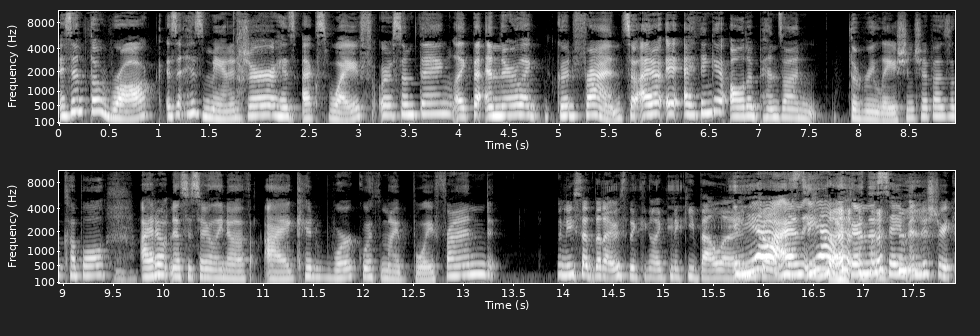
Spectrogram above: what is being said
isn't The Rock, isn't his manager his ex wife or something like that? And they're like good friends. So I don't. It, I think it all depends on the relationship as a couple. Mm-hmm. I don't necessarily know if I could work with my boyfriend. When you said that, I was thinking like Nikki Bella. And Yeah, John and Cena. yeah, like they're in the same industry.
